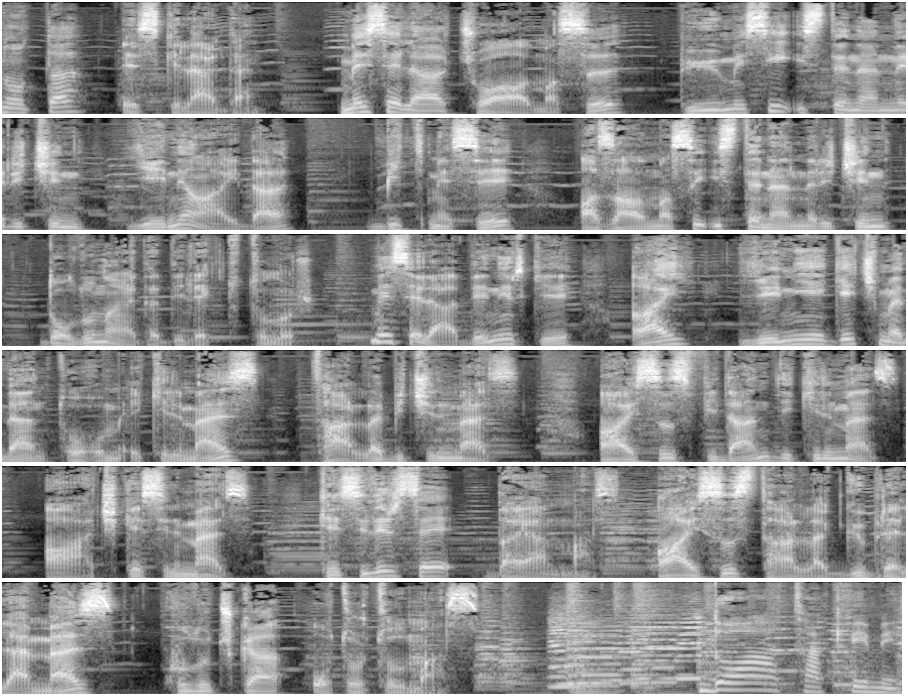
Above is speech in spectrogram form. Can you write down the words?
notta eskilerden. Mesela çoğalması, büyümesi istenenler için yeni ayda, bitmesi, azalması istenenler için dolunayda dilek tutulur. Mesela denir ki ay yeniye geçmeden tohum ekilmez, tarla biçilmez. Aysız fidan dikilmez, ağaç kesilmez. Kesilirse dayanmaz. Aysız tarla gübrelenmez, kuluçka oturtulmaz. Doğa takvimi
